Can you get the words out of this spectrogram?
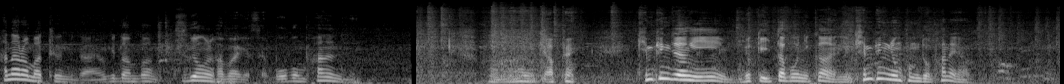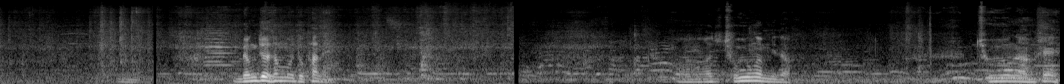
하나로마트입니다. 여기도 한번 구경을 가봐야겠어요. 뭐뭐 파는지. 아, 여기 앞에 캠핑장이 몇 개 있다 보니까 캠핑용품도 파네요. 음, 명절 선물도 파네. 어, 아주 조용합니다. 조용하게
